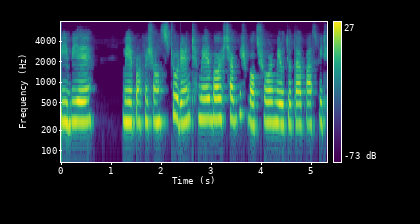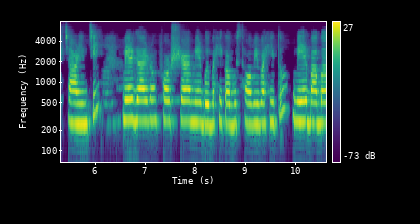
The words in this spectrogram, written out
বিবিএ মেয়ের প্রফেশন স্টুডেন্ট মেয়ের বয়স ছাব্বিশ বছর, মেয়ের উচ্চতা পাঁচ ফিট চার ইঞ্চি, মেয়ের গায়ের রং ফর্সা, মেয়ের বৈবাহিক অবস্থা অবিবাহিত, মেয়ের বাবা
